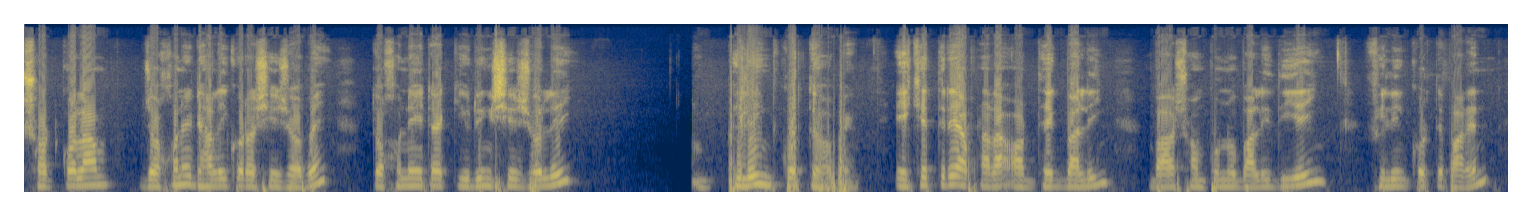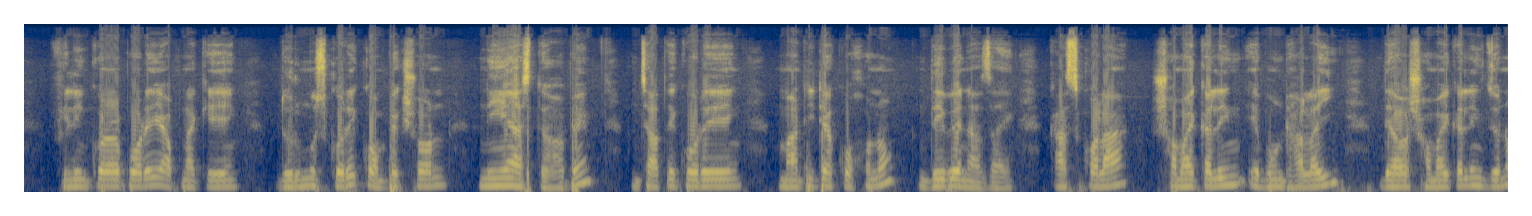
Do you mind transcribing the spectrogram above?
শর্ট কলাম যখনই ঢালাই করা শেষ হবে, তখনই এটা কিউরিং শেষ হলেই ফিলিং করতে হবে। এই ক্ষেত্রে আপনারা অর্ধেক বালি বা সম্পূর্ণ বালি দিয়েই ফিলিং করতে পারেন। ফিলিং করার পরে আপনাকে দুরমুজ করে কম্পেকশন নিয়ে আসতে হবে। যাতে করে মাটিটা কখনো দেবে না যায়। কাঁচকলা সময়কালীন এবং ঢালাই দেওয়া সময়কালীন যেন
